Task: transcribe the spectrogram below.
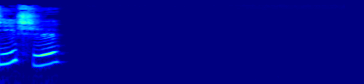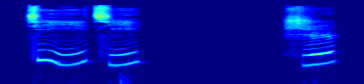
其实，其一其实，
